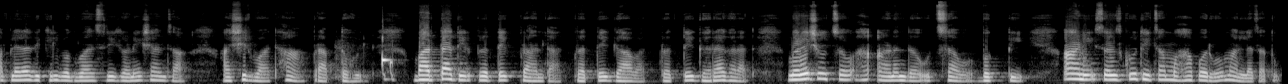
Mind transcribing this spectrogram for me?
आपल्याला देखील भगवान श्री गणेशांचा आशीर्वाद हा प्राप्त होईल. भारतातील प्रत्येक प्रांतात प्रत्येक गावात प्रत्येक घराघरात गणेशोत्सव हा आनंद उत्साह भक्ती आणि संस्कृतीचा महापर्व मानला जातो.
